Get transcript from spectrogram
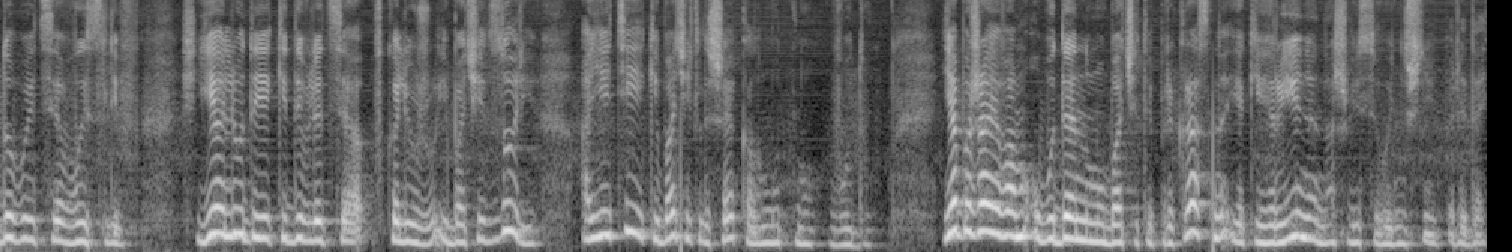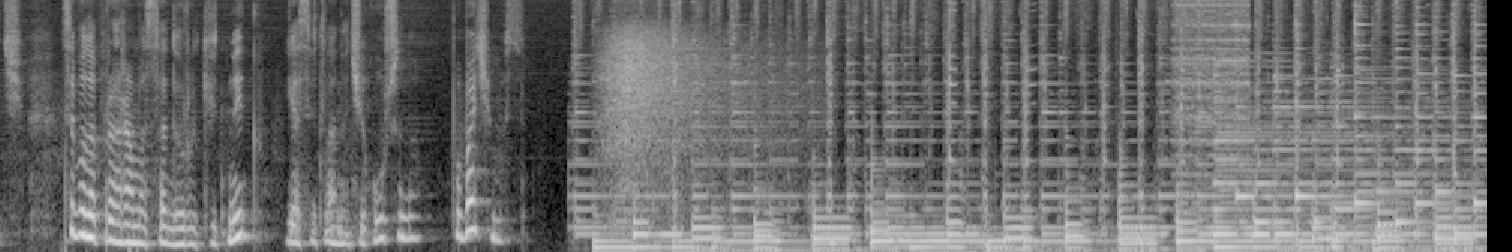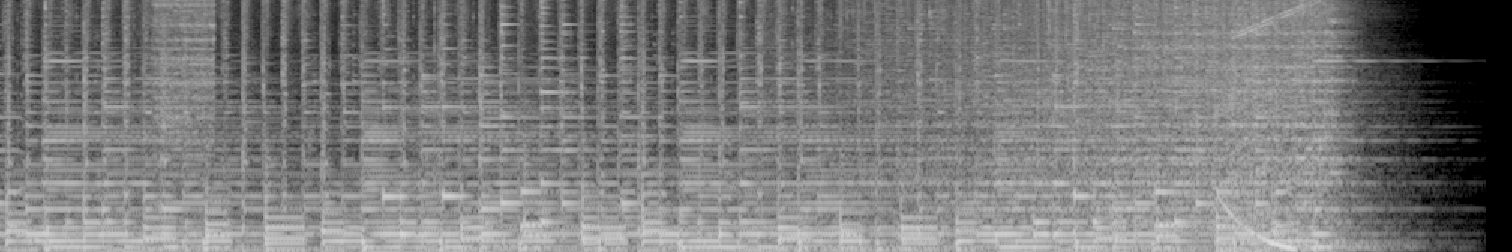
Подобається вислів. Є люди, які дивляться в калюжу і бачать зорі, а є ті, які бачать лише каламутну воду. Я бажаю вам у буденному бачити прекрасне, як і героїня нашої сьогоднішньої передачі. Це була програма Садору Квітник. Я Світлана Чекушина. Побачимось!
